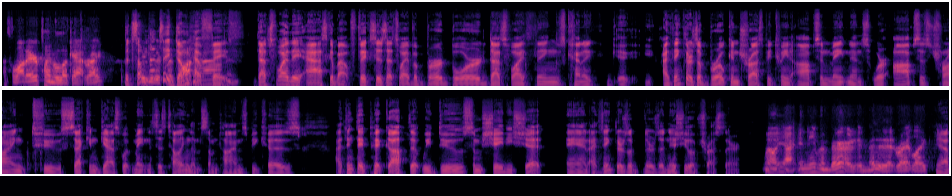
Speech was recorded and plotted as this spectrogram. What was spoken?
that's a lot of airplane to look at, right? But sometimes they, do they don't have faith. And, that's why they ask about fixes. That's why I have a bird board. That's why things kind of. Eh, I think there's a broken trust between ops and maintenance, where ops is trying to second guess what maintenance is telling them sometimes because I think they pick up that we do some shady shit, and I think there's a there's an issue of trust there. Well, yeah, and even Barrett admitted it, right? Like, yeah,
